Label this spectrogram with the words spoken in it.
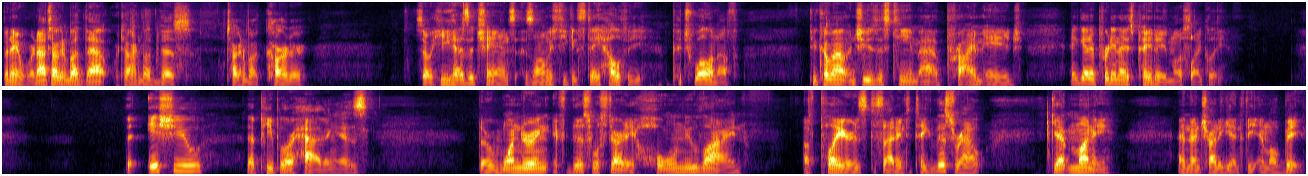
But anyway, we're not talking about that. We're talking about this. We're talking about Carter. So he has a chance, as long as he can stay healthy, pitch well enough, to come out and choose his team at a prime age and get a pretty nice payday, most likely. The issue that people are having is they're wondering if this will start a whole new line of players deciding to take this route, get money, and then try to get into the MLB.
